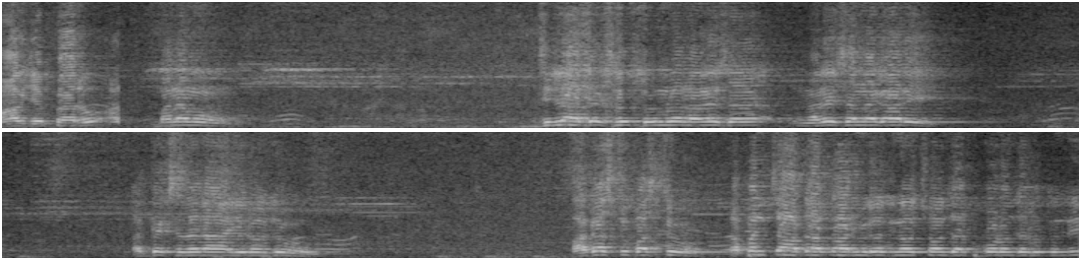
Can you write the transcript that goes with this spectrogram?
మాకు చెప్పారు. మనము జిల్లా అధ్యక్షులు తుమ్మల నరేష్ నరేష్ అన్న గారి అధ్యక్షతన ఈరోజు ఆగస్టు ఫస్ట్ ప్రపంచ ఆటో కార్మికుల దినోత్సవం జరుపుకోవడం జరుగుతుంది.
